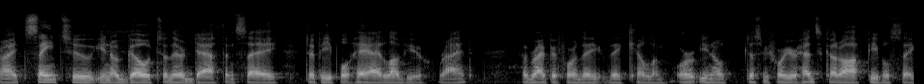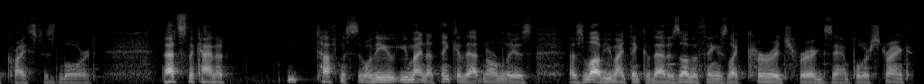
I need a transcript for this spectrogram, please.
right? Saints who, you know, go to their death and say to people, hey, I love you, right? Right before they, they kill them. Or, you know, just before your head's cut off, people say, Christ is Lord. That's the kind of toughness. Well, you, you might not think of that normally as, as love. You might think of that as other things like courage, for example, or strength.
